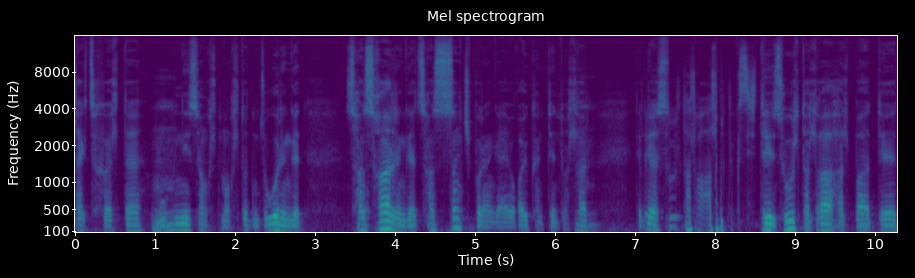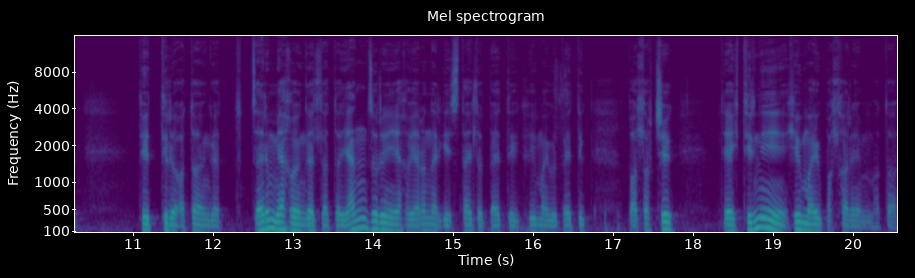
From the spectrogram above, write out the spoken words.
лаг зохиолтой. Үгний сонголт монголтууд нь зүгээр ингээд сонсохоор ингээд сонссон ч бүр ингээ аюу гоё контент болохоор тэгээ би бас сүүл толгой холбогддог гэсэн шүү тий сүүл толгой холбоо тэгээд тэгээд тэр одоо ингээд зарим яг хөө ингээл одоо янз бүрийн яг яруу найргийн стайлууд байдаг, хэв маягууд байдаг боловч яг тэрний хэв маяг болохоор юм одоо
